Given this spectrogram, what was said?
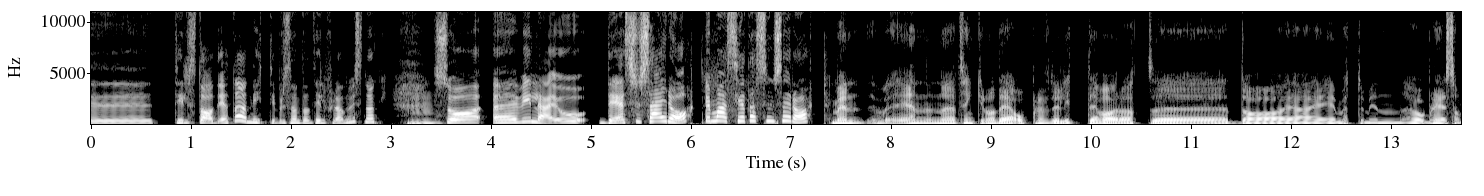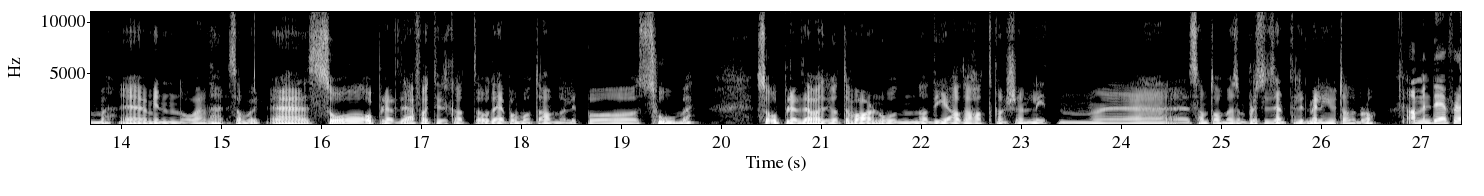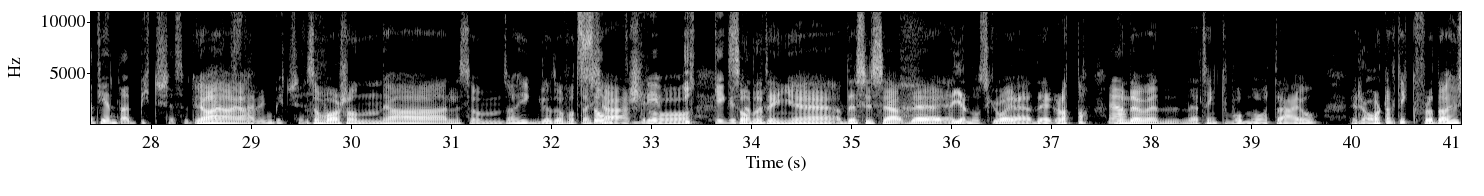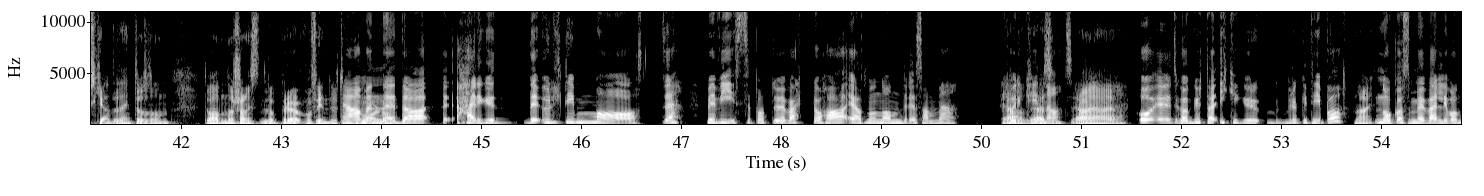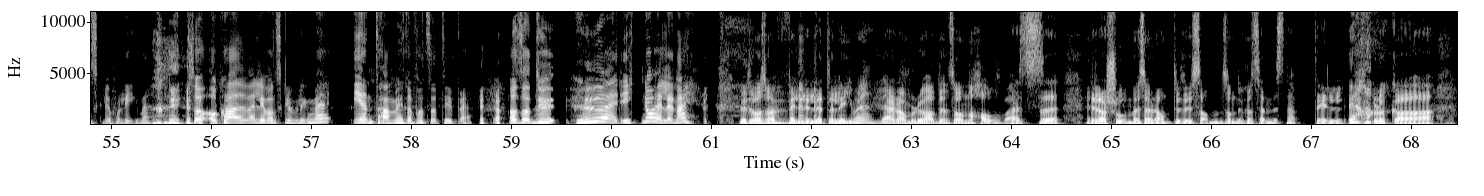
til stadighet, da, 90% av tilfellene visstnok, Mm. så uh, vil jeg jo Det syns jeg er rart. Det må jeg si at jeg syns er rart. Men en, jeg tenker nå, det jeg opplevde litt, det var at uh, da jeg møtte min, og ble sammen med, uh, min nåværende samboer, så opplevde jeg faktisk at, og det på en måte havna litt på SoMe, så opplevde jeg faktisk at det var noen av de jeg hadde hatt kanskje en liten eh, samtale med, som plutselig sendte litt melding ut av det blå. Ja, men det er fordi at jenta er bitches. Og du Ja, er ja, ja. bitches. Som var sånn, ja, liksom, så hyggelig at du har fått deg Sånt kjæreste og sånne ting. eh, Det syns jeg det, Jeg gjennomskua det det glatt, da. Ja. Men det, når jeg tenker på det nå, at det er jo rar taktikk. For da husker jeg at jeg tenkte sånn Du hadde nå sjansen til å prøve å finne ut om Ja, det var men noe. men da Herregud, det ultimate beviset på at du er verdt å ha, er at noen andre er sammen med. For er kvinner. Ja, ja, ja. Og jeg vet hva gutter ikke bruker tid på? Nei. Noe som er veldig vanskelig å få ligge med. Så, og hva er det veldig vanskelig å få ligge med? Jenta har fått seg type. Altså, du hører ikke noe heller, nei. Vet du hva som er veldig lett å ligge med? Det er damer du hadde en sånn halvveis eh, relasjon med som rant ut i sanden, som du kan sende snap til klokka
